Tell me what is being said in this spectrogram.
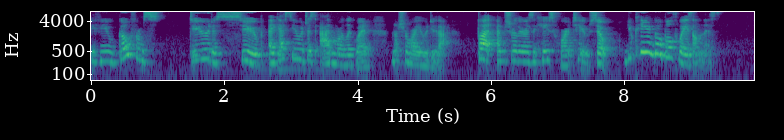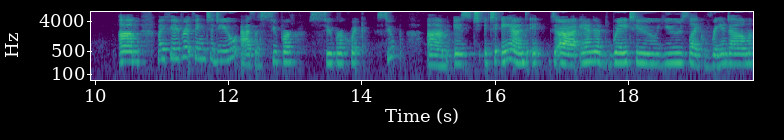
if you go from stew to soup, I guess you would just add more liquid. I'm not sure why you would do that, but I'm sure there is a case for it too. So you can go both ways on this. Um, my favorite thing to do as a super, super quick soup um, is to, to, and it uh, and a way to use like random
